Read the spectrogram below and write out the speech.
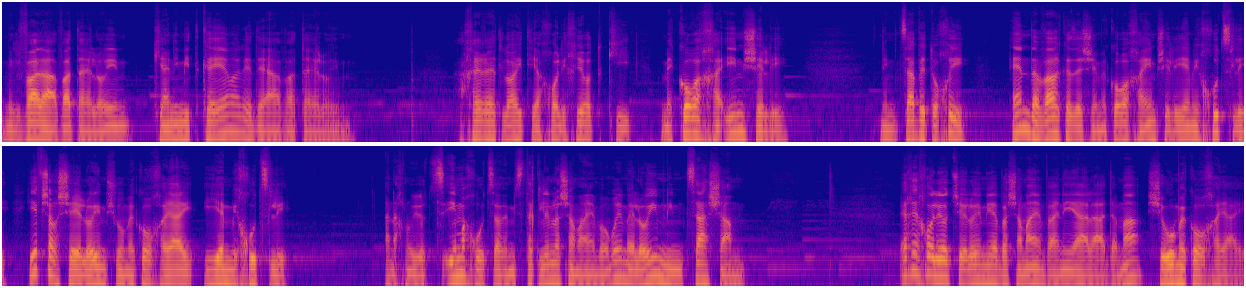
מלבד אהבת האלוהים, כי אני מתקיים על ידי אהבת האלוהים. אחרת לא הייתי יכול לחיות, כי מקור החיים שלי נמצא בתוכי. אין דבר כזה שמקור החיים שלי יהיה מחוץ לי. אי אפשר שאלוהים שהוא מקור חיי יהיה מחוץ לי. אנחנו יוצאים החוצה ומסתכלים לשמיים ואומרים, אלוהים נמצא שם. איך יכול להיות שאלוהים יהיה בשמיים ואני אהיה על האדמה, שהוא מקור חיי?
